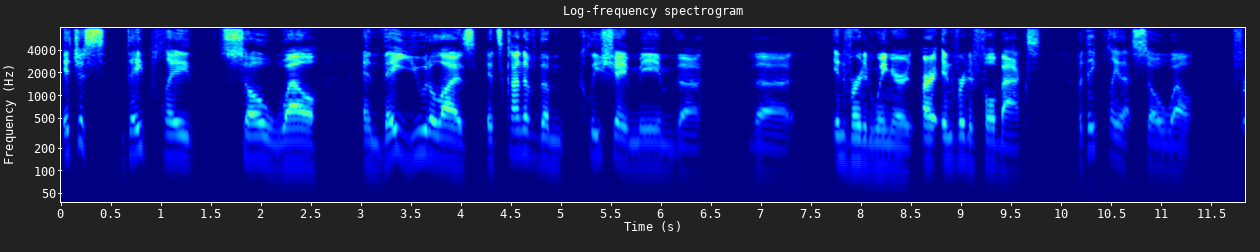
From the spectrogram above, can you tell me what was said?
it just they play so well, and they utilize. It's kind of the cliche meme, the the inverted winger or inverted fullbacks, but they play that so well. Fr-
